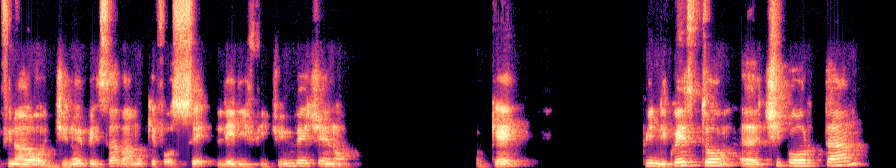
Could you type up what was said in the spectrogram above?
fino ad oggi, noi pensavamo che fosse l'edificio, invece no. Ok? Quindi questo eh, ci porta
